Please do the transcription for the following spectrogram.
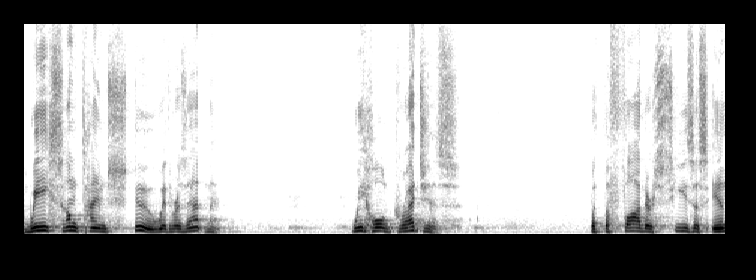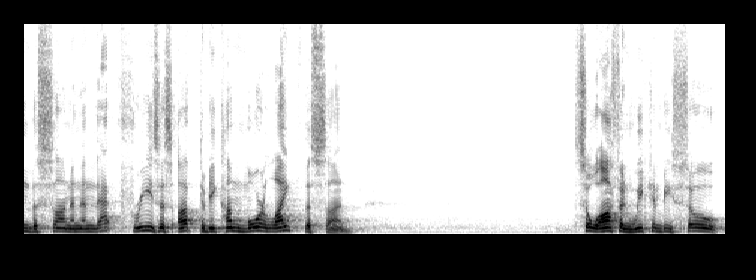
we sometimes stew with resentment. We hold grudges but the Father sees us in the Son, and then that frees us up to become more like the Son. So often we can be so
